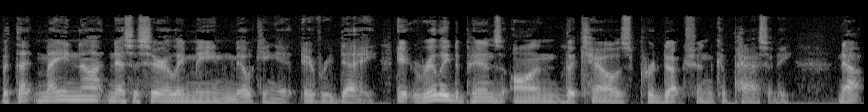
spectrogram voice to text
but that may not necessarily mean milking it every day. It really depends on the cow's production capacity. Now,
